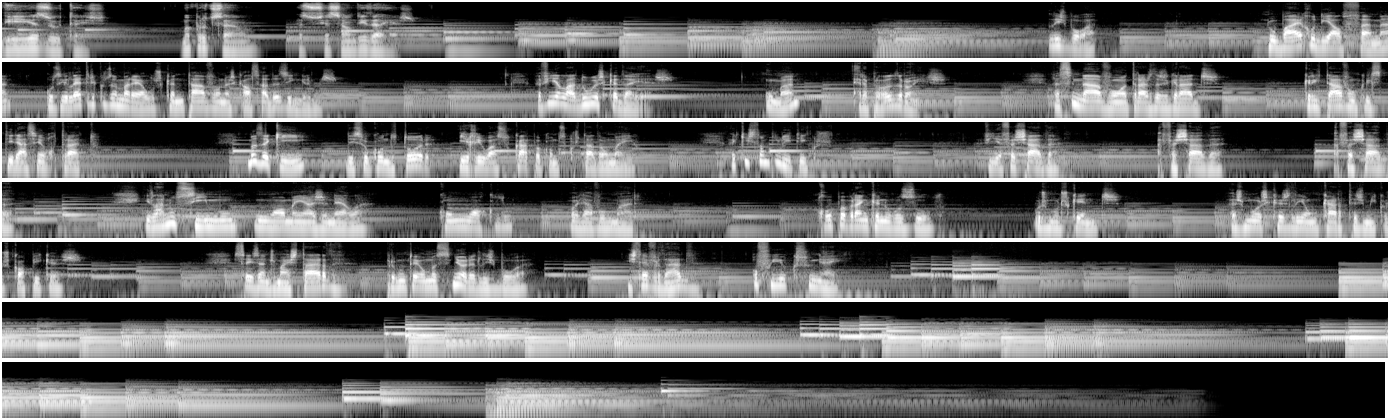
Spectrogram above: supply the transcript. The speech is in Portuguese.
Dias Úteis, uma produção, associação de ideias. Lisboa. No bairro de Alfama, os elétricos amarelos cantavam nas calçadas íngremes. Havia lá duas cadeias. Uma era para ladrões. Acenavam atrás das grades. Gritavam que lhes tirassem o retrato. Mas aqui, disse o condutor e riu à socapa como se cortado ao meio. Aqui estão políticos. Vi a fachada. A fachada. A fachada. E lá no cimo, um homem à janela, com um óculo, olhava o mar. Roupa branca no azul. Os muros quentes. As moscas liam cartas microscópicas. Seis anos mais tarde, perguntei a uma senhora de Lisboa: Isto é verdade? Ou fui eu que sonhei?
